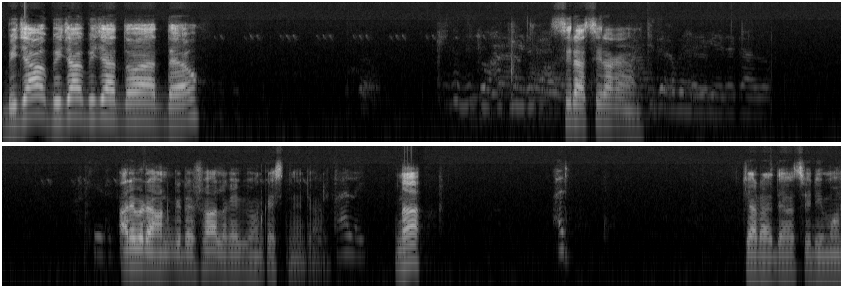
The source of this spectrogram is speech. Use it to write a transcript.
বিজাও বিজাও বিজা দোয়া দেও সিরা সিরা কাম আরে বেটা হন এটা সোয়া লাগাইবি হন কাইস না এটা না যারা দেওয়া সেটি মন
